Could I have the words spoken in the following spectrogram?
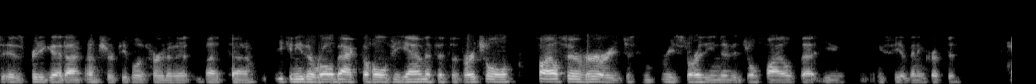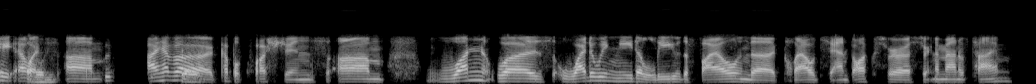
is pretty good. I'm sure people have heard of it, but uh, you can either roll back the whole VM if it's a virtual file server, or you just restore the individual files that you, you see have been encrypted. Hey, Alex. Um, um, I have a couple questions. Um, one was, why do we need to leave the file in the cloud sandbox for a certain amount of time?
